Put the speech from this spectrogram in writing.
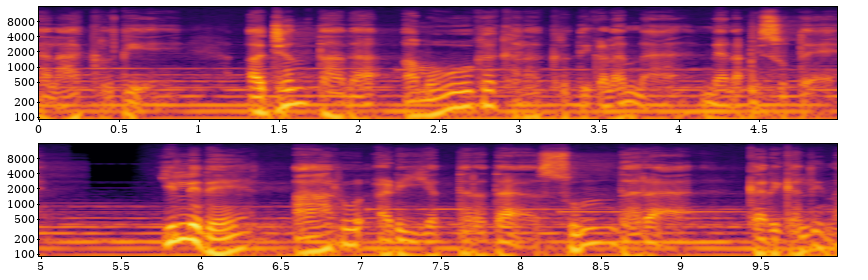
ಕಲಾಕೃತಿ ಅಜಂತಾದ ಅಮೋಘ ಕಲಾಕೃತಿಗಳನ್ನ ನೆನಪಿಸುತ್ತೆ. ಇಲ್ಲಿದೆ ಆರು ಅಡಿ ಎತ್ತರದ ಸುಂದರ ಕರಿಗಲ್ಲಿನ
